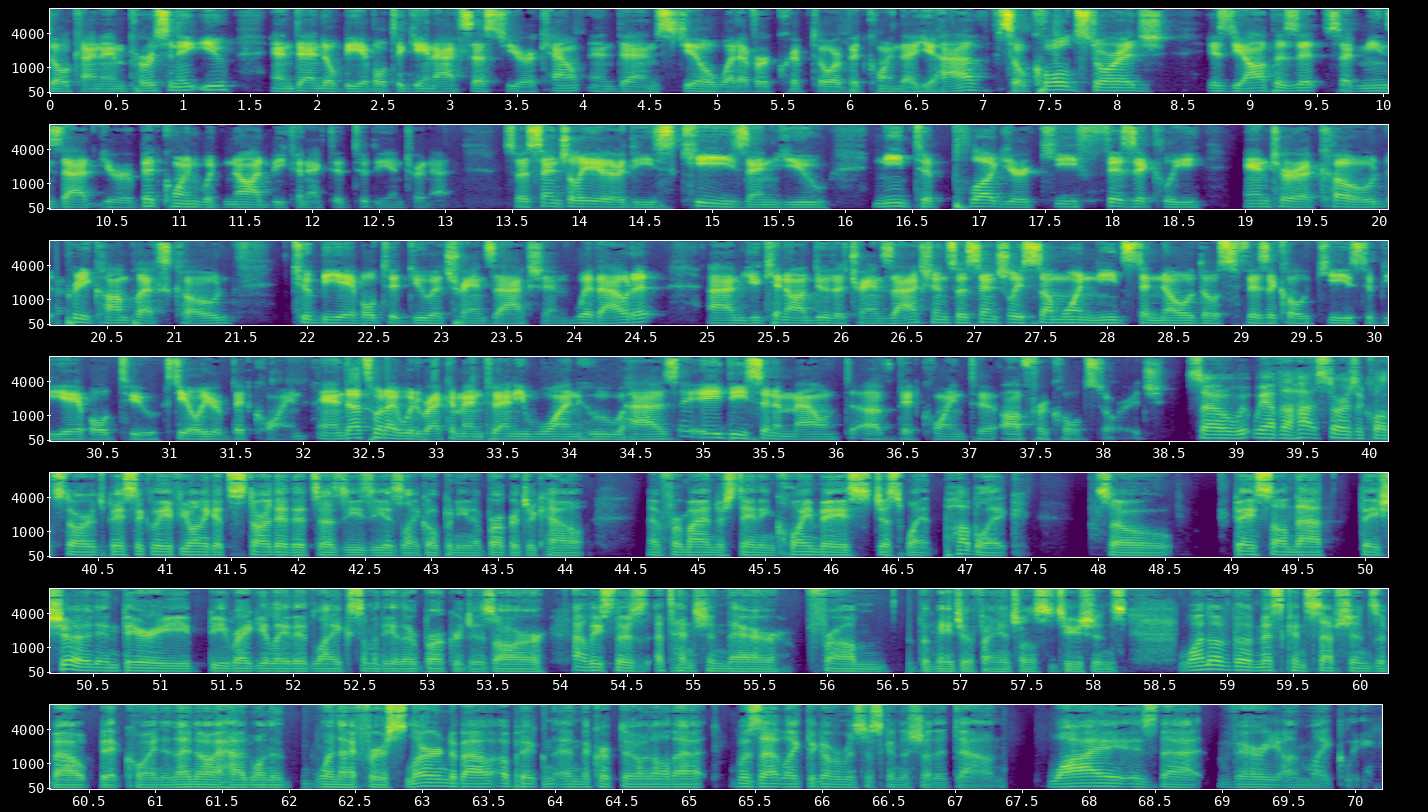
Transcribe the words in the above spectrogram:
They'll kind of impersonate you, and then they'll be able to gain access to your account and then steal whatever crypto or Bitcoin that you have. So, cold storage is the opposite. So, it means that your Bitcoin would not be connected to the internet. So essentially, there are these keys, and you need to plug your key physically, enter a code, a pretty complex code, to be able to do a transaction. Without it, um, you cannot do the transaction. So essentially, someone needs to know those physical keys to be able to steal your Bitcoin. And that's what I would recommend to anyone who has a decent amount of Bitcoin to offer cold storage. So we have the hot storage, the cold storage. Basically, if you want to get started, it's as easy as like opening a brokerage account. And from my understanding, Coinbase just went public. So based on that, they should, in theory, be regulated like some of the other brokerages are. At least there's attention there from the major financial institutions. One of the misconceptions about Bitcoin, and I know I had one of, when I first learned about a Bitcoin and the crypto and all that, was that like the government's just going to shut it down. Why is that very unlikely?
